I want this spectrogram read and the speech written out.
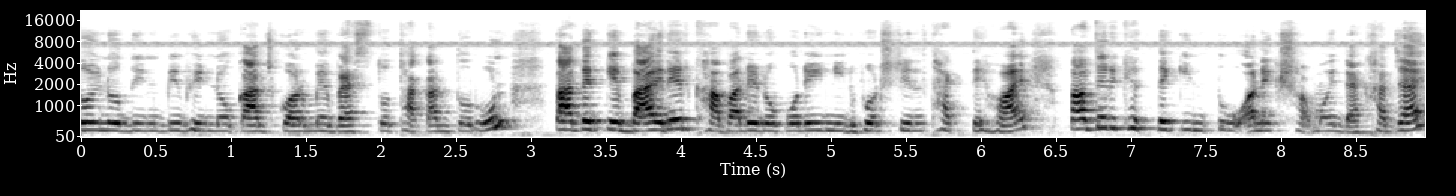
দৈনন্দিন বিভিন্ন কাজকর্মে ব্যস্ত থাকার দরুন, তাদেরকে বাইরের খাবারের ওপরেই নির্ভরশীল থাকতে হয়। তাদের ক্ষেত্রে কিন্তু অনেক সময় দেখা যায়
